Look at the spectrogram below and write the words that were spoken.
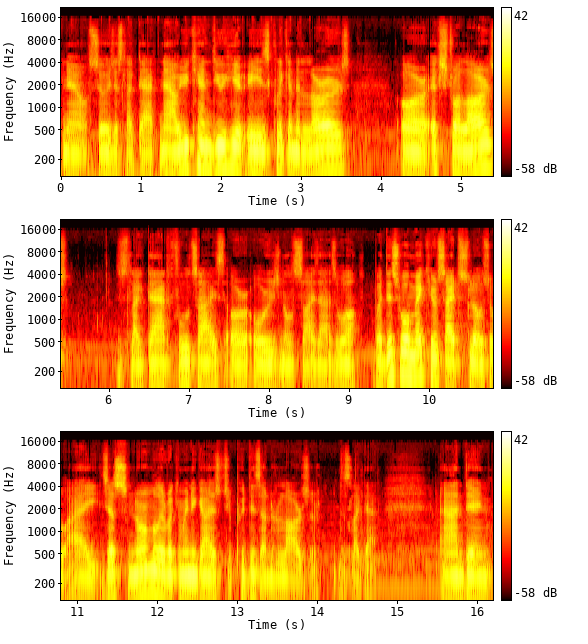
you know so just like that. Now you can do here is click on the large or extra large just like that full size or original size as well. But this will make your site slow so I just normally recommend you guys to put this under larger just like that. And then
